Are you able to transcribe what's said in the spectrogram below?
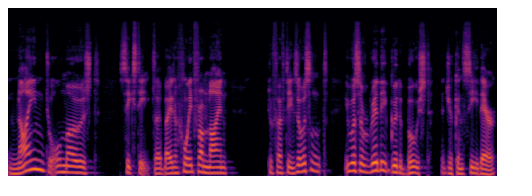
nine to almost 16. So it went from nine to 15. So it wasn't it was a really good boost that you can see there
